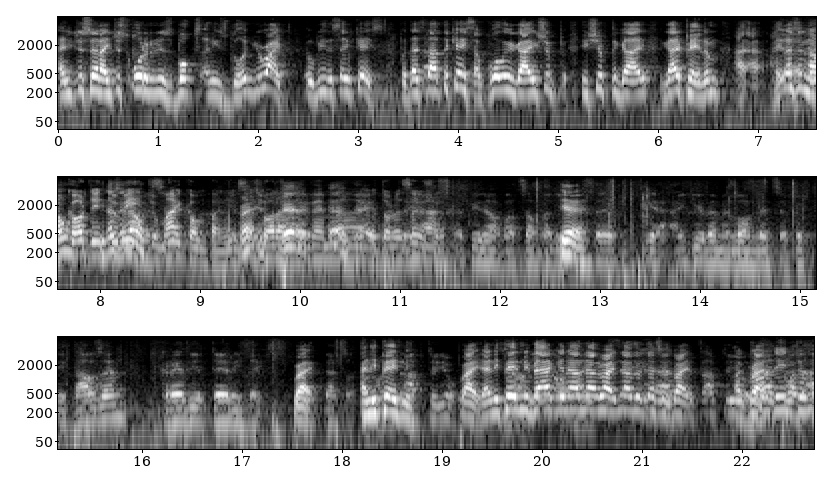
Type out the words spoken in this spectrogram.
and he just said I just ordered his books and he's good, you're right. It would be the same case. But that's not the case. I'm calling a guy. He shipped. He shipped the guy. The guy paid him. I, I, he doesn't know. According he to doesn't me, know. to my company, Right. that's what Yeah, I give him yeah. uh, They- they authorization. ask opinion about somebody. Yeah. Say, yeah, I give him a loan, let's say fifty thousand, credit thirty days. Right. That's all. And he Now, paid it's me. Up to you. Right. And he paid up me back. you. And I'm not right now, say, that's it. Right. It's up to you. Right. That's what to I me.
